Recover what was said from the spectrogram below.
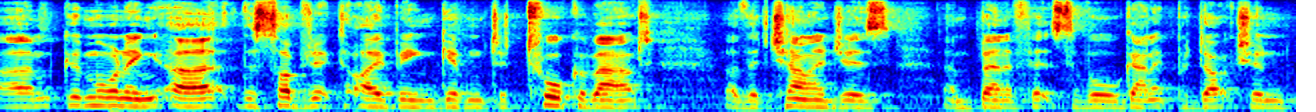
Um, good morning. Uh, the subject I've been given to talk about are the challenges and benefits of organic production.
